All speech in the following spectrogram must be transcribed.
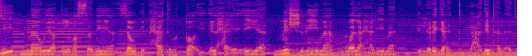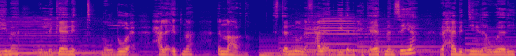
دي ماوية الغسانية زوجة حاتم الطائي الحقيقية مش ريمة ولا حليمة اللي رجعت لعادتها القديمة واللي كانت موضوع حلقتنا النهاردة. استنونا في حلقة جديدة من حكايات منسية رحاب الدين الهواري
